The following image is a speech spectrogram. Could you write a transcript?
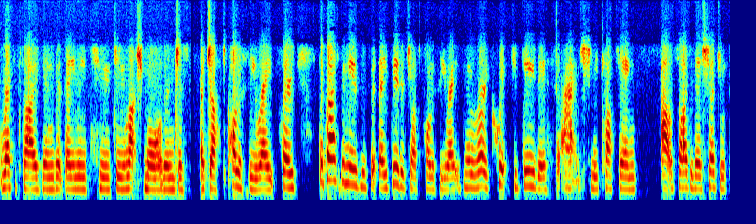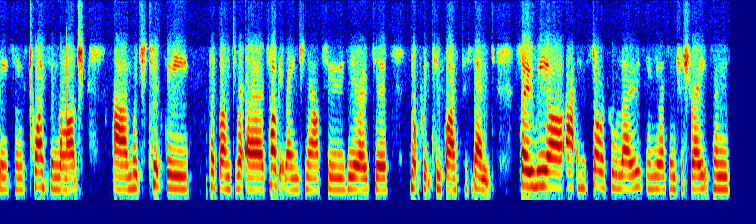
recognizing that they need to do much more than just adjust policy rates. So the first thing is, is that they did adjust policy rates, and they were very quick to do this, actually cutting outside of their scheduled meetings twice in March, um, which took the Fed funds uh, target range now to 0 to 0.25%. So we are at historical lows in US interest rates, and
